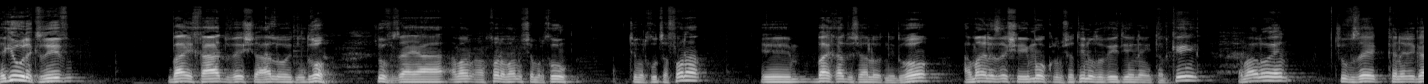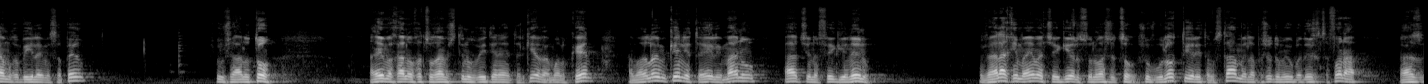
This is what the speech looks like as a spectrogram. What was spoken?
הגיעו לכזיב, בא אחד ושאל לו את נדרו. שוב, זה היה, אמרנו, נכון, אמרנו שהם הלכו, שהם הלכו צפונה, אה, בא אחד ושאל לו את נדרו, אמר לזה שאימו, כלום שתינו רביעית יין האיטלקי, אמר לו אין. שוב, זה כנראה גם רבי אלי מספר, שהוא שאל אותו, האם אכלנו אחת צהריים ושתינו רביעית יין האיטלקי? ואמר לו כן. אמר לו אם כן יטייל עמנו עד שנפיג עינינו. והלך עמהם עד שהגיע לסולמה של צור. שוב, הוא לא טייל איתם סתם, אלא פשוט הם היו בדרך צפונה, אז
